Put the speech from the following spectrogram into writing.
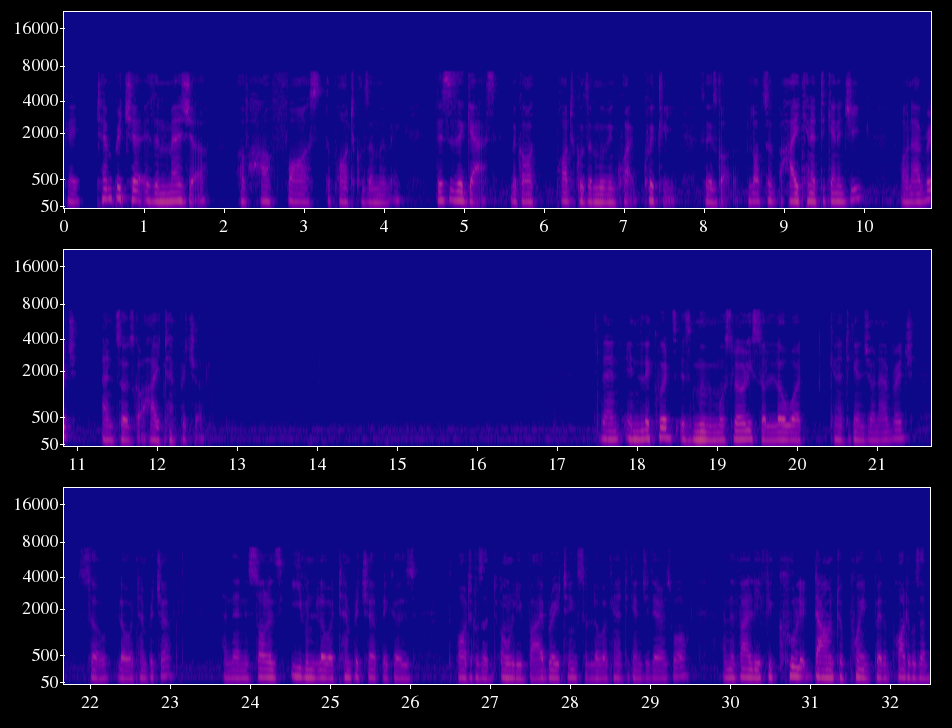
Okay, temperature is a measure of how fast the particles are moving. This is a gas. The particles are moving quite quickly. So it's got lots of high kinetic energy on average, and so it's got high temperature. Then in liquids, it's moving more slowly, so lower kinetic energy on average, so lower temperature. And then in solids, even lower temperature because the particles are only vibrating, so lower kinetic energy there as well. And then finally, if you cool it down to a point where the particles are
